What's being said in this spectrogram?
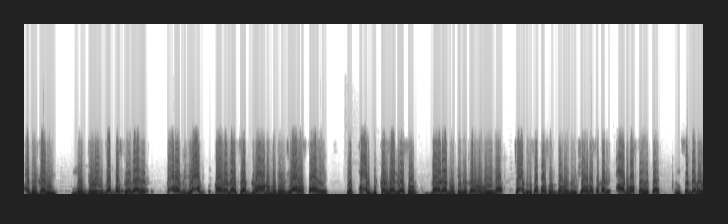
अधिकारी मुख गिळून गप बसलेले आहेत. कारण ह्या कार्यालयाच्या ग्राउंड मधील जी अवस्था आहे ते फार बिकट झाली असून गाड्या नूतनीकरण होईना. चार दिवसापासून दररोज रिक्षावाला सकाळी आठ वाजता येत आहे संध्याकाळी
